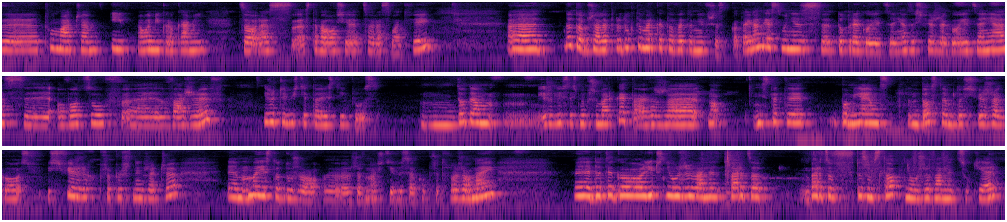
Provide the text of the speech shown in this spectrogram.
tłumaczem i małymi krokami coraz stawało się coraz łatwiej. E, No dobrze, ale produkty marketowe to nie wszystko. Tajlandia słynie z dobrego jedzenia, ze świeżego jedzenia, z owoców, e, warzyw i rzeczywiście to jest jej plus. Mm, Dodam, mm, jeżeli jesteśmy przy marketach, że no, niestety pomijając ten dostęp do świeżego, św- świeżych, przepysznych rzeczy, jest to dużo e, żywności wysoko przetworzonej. E, Do tego licznie używany, bardzo, bardzo w dużym stopniu używany cukier.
